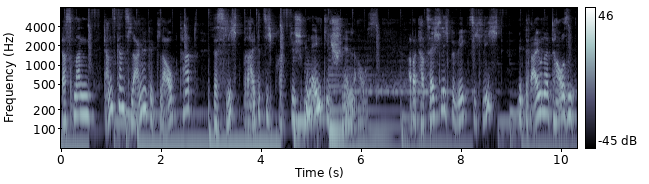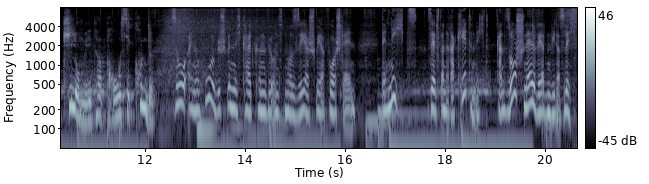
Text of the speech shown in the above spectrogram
dass man ganz, ganz lange geglaubt hat, das Licht breitet sich praktisch unendlich schnell aus. Aber tatsächlich bewegt sich Licht mit 300.000 Kilometer pro Sekunde. So eine hohe Geschwindigkeit können wir uns nur sehr schwer vorstellen. Denn nichts, selbst eine Rakete nicht, kann so schnell werden wie das Licht.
